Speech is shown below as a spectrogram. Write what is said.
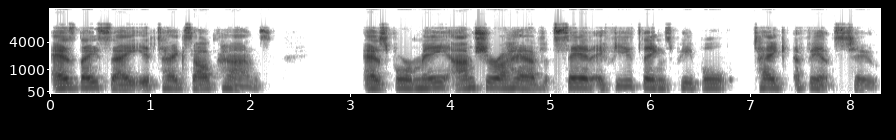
as they say, it takes all kinds. As for me, I'm sure I have said a few things people take offense to,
